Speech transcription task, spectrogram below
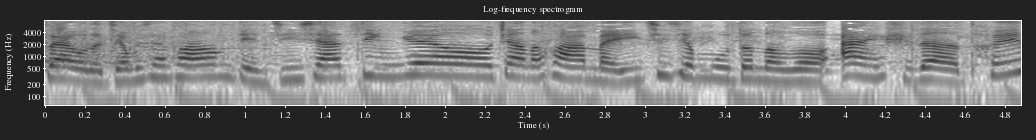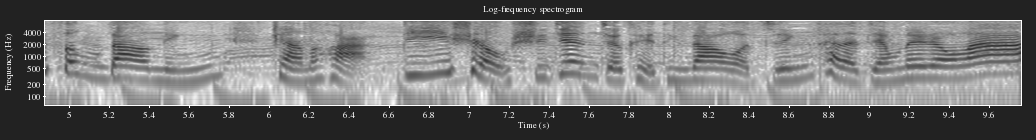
在我的节目下方点击一下订阅哦。这样的话，每一期节目都能够按时的推送到您。这样的话，第一手时间就可以听到我精彩的节目内容啦。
